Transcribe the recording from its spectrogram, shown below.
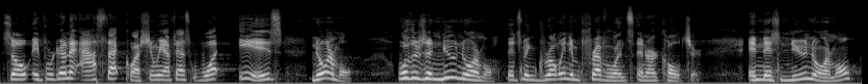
So, if we're going to ask that question, we have to ask what is normal? Well, there's a new normal that's been growing in prevalence in our culture. In this new normal,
